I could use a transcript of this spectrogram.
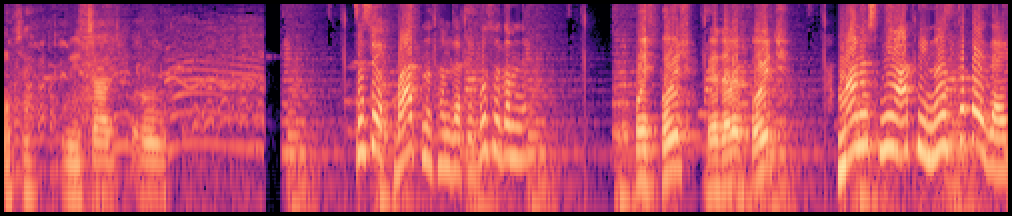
રિચાર્જ કરું જશો એક વાત ન સમજાતી પૂછું તમને પૂછ પૂછ બે ધડક પૂછ માણસની હાથની નસ કપાઈ જાય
